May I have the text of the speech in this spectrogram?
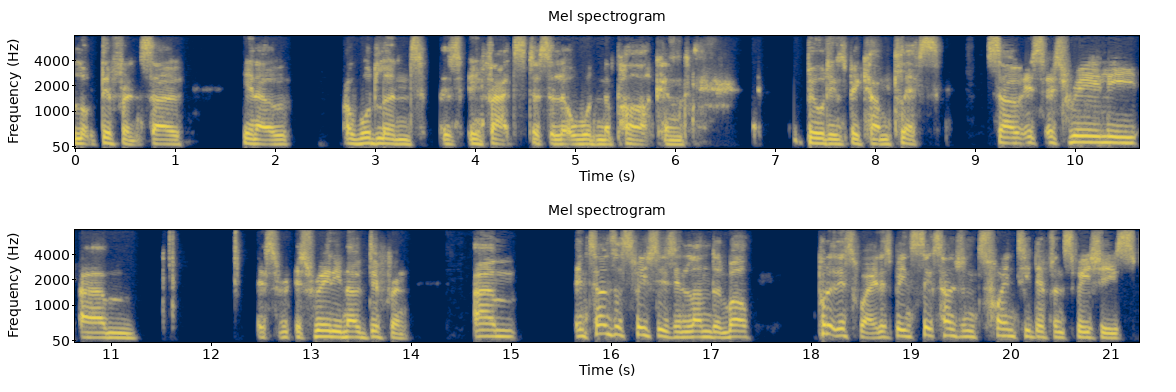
look different. So, you know, a woodland is in fact just a little wood in a park, and buildings become cliffs. So it's it's really um, it's it's really no different. Um, in terms of species in London, well, put it this way: there's been 620 different species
